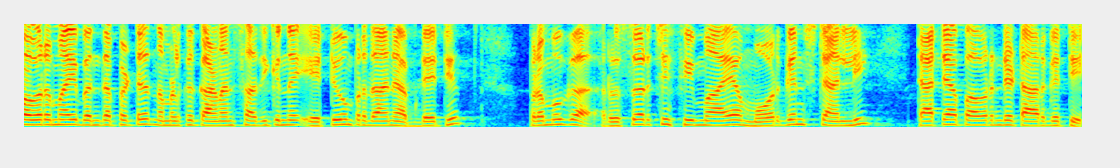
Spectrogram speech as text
പവറുമായി ബന്ധപ്പെട്ട് നമ്മൾക്ക് കാണാൻ സാധിക്കുന്ന ഏറ്റവും പ്രധാന അപ്ഡേറ്റ് പ്രമുഖ റിസർച്ച് ഫിമായ മോർഗൻ സ്റ്റാൻലി ടാറ്റ പവറിന്റെ ടാർഗറ്റ്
